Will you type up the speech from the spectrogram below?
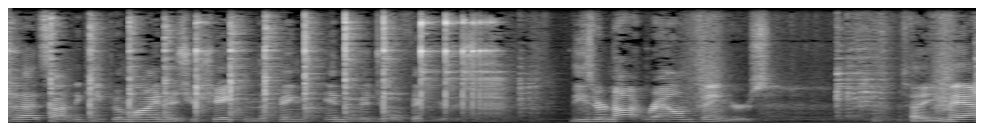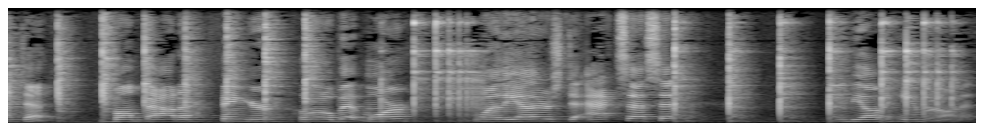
So that's something to keep in mind as you're shaping the individual fingers. These are not round fingers. So you may have to bump out a finger a little bit more, one of the others to access it and be able to hammer on it.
